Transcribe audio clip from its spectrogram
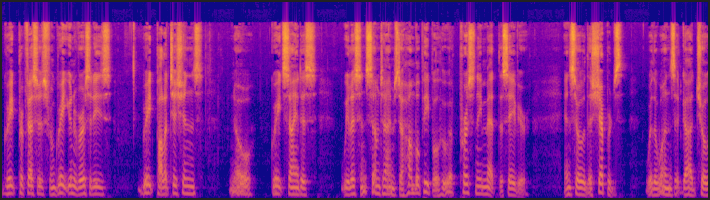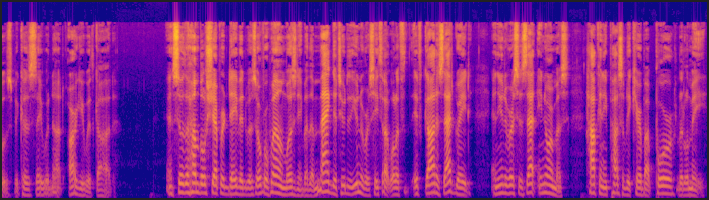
great professors from great universities, great politicians, no great scientists. We listen sometimes to humble people who have personally met the Savior and so the shepherds were the ones that God chose because they would not argue with God. And so the humble shepherd David was overwhelmed, wasn't he, by the magnitude of the universe. He thought, well, if, if God is that great and the universe is that enormous, how can he possibly care about poor little me?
